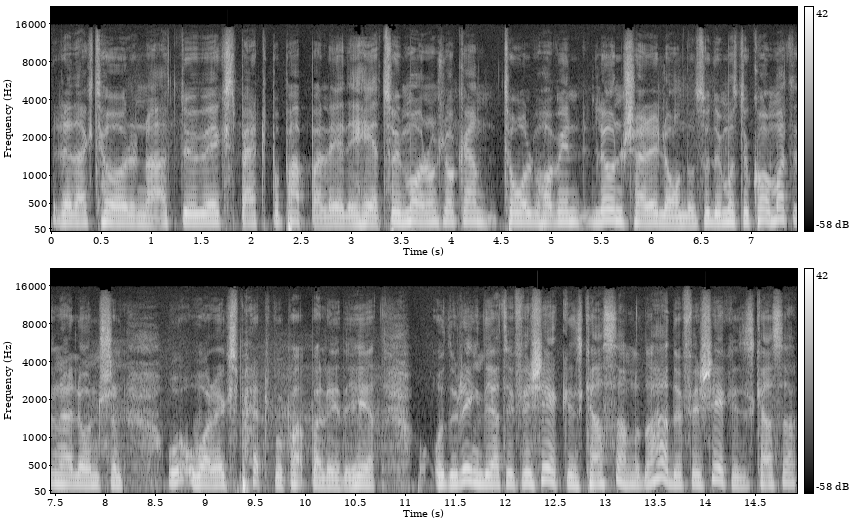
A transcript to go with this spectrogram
redaktörerna att du är expert på pappaledighet. Så imorgon klockan 12 har vi en lunch här i London. Så du måste komma till den här lunchen och, och vara expert på pappaledighet. Och då ringde jag till Försäkringskassan och då hade Försäkringskassan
